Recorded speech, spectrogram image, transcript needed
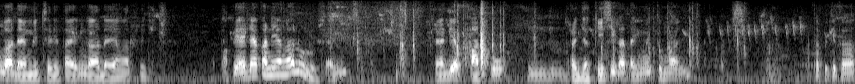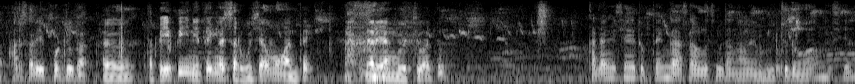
nggak ada yang diceritain nggak ada yang harus tapi akhirnya kan dia nggak lulus aja Karena dia patuh. Hmm. rezeki sih katanya itu mah. Tapi kita harus ada effort juga. Heeh, tapi Ipi ini teh nggak seru sih omongan teh. Nyari yang lucu atuh. Kadang sih hidup teh nggak selalu tentang hal yang lucu doang sih ya.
